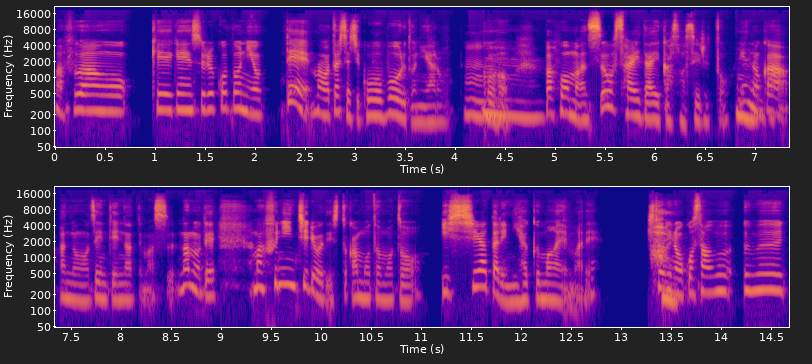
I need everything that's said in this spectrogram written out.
まあ、不安を軽減することによって、まあ、私たちゴーボールドにやろう。うんこううんパフォーマンスを最大化させるというのが、あの、前提になってます。なので、まあ、不妊治療ですとか、もともと、1子あたり200万円まで。一人のお子さんを産む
